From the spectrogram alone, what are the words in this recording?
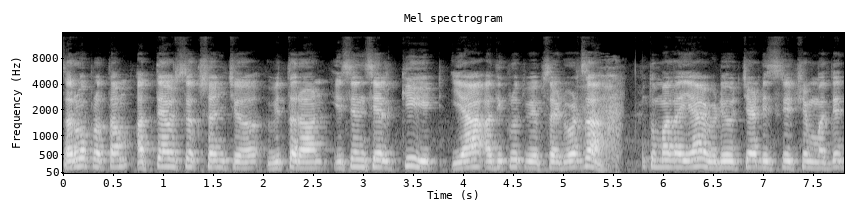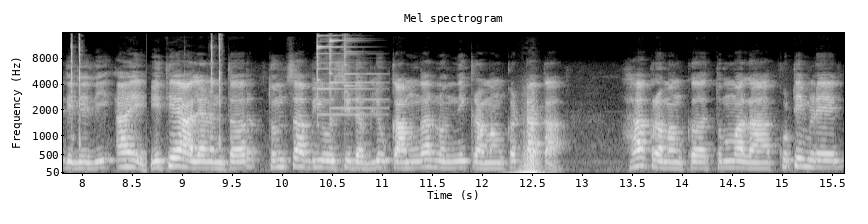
सर्वप्रथम अत्यावश्यक संच वितरण इसेन्शियल किट या अधिकृत वेबसाईटवर जा. तुम्हाला या व्हिडिओच्या डिस्क्रिप्शनमध्ये दिलेली आहे. इथे आल्यानंतर तुमचा बी ओ सी डब्ल्यू कामगार नोंदणी क्रमांक टाका. हा क्रमांक तुम्हाला कुठे मिळेल?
